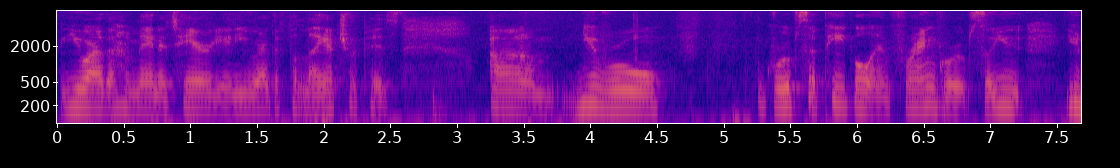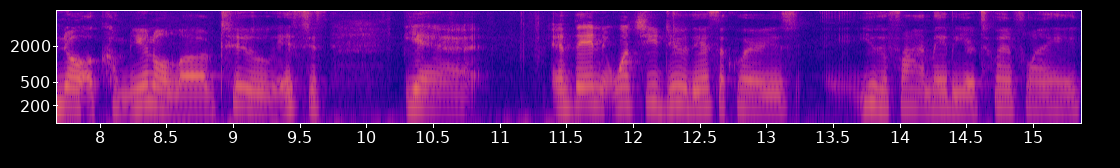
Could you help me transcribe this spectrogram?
You are the humanitarian. You are the philanthropist. Um, you rule groups of people and friend groups. So you you know a communal love too. It's just yeah. And then once you do this, Aquarius, you can find maybe your twin flame,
